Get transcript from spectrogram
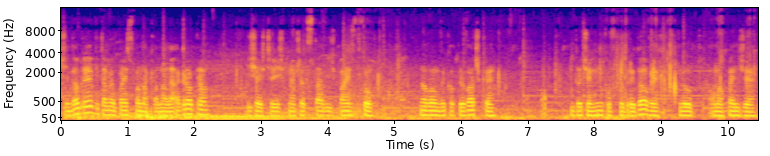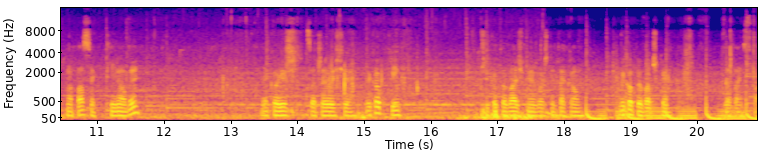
Dzień dobry, witamy Państwa na kanale AgroPro. Dzisiaj chcieliśmy przedstawić Państwu nową wykopywaczkę do ciągników hybrydowych lub o napędzie na pasek klinowy. Jako już zaczęły się wykopki, przygotowaliśmy właśnie taką wykopywaczkę dla Państwa.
